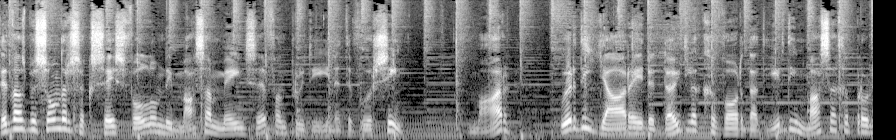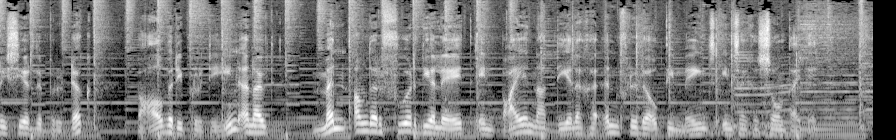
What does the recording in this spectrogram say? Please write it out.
Dit was besonder suksesvol om die massa mense van proteïene te voorsien. Maar oor die jare het dit duidelik geword dat hierdie massa geproduseerde produk, behalwe die proteïeninhoud, min ander voordele het en baie nadelige invloede op die mens en sy gesondheid het.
